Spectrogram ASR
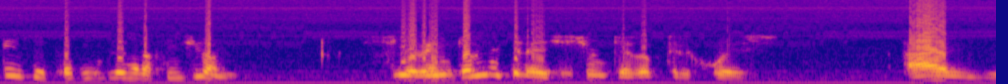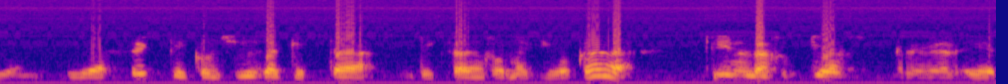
Eso está cumpliendo la función. Si eventualmente la decisión que adopte el juez a alguien le afecta y considera que está dictada en forma equivocada, tienen las vías eh,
